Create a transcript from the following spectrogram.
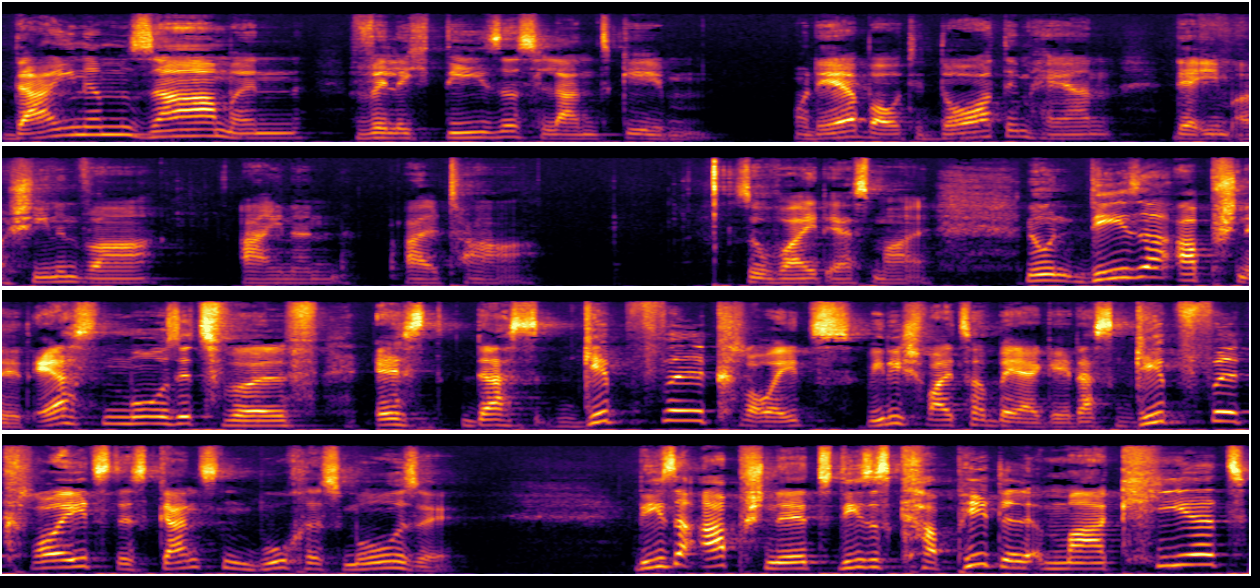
Deinem Samen will ich dieses Land geben. Und er baute dort dem Herrn, der ihm erschienen war, einen Altar. Soweit erstmal. Nun, dieser Abschnitt, 1. Mose 12, ist das Gipfelkreuz, wie die Schweizer Berge, das Gipfelkreuz des ganzen Buches Mose. Dieser Abschnitt, dieses Kapitel markiert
